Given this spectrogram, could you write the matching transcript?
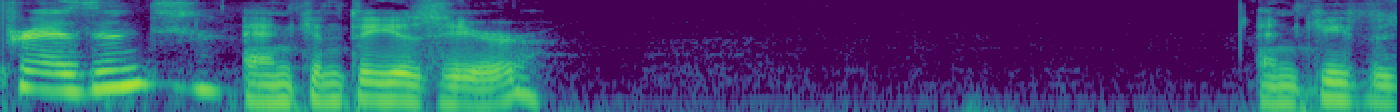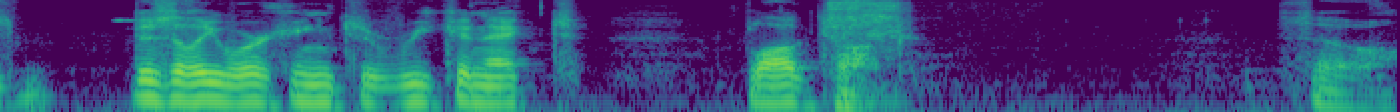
Present. And Cynthia's here. And Keith is busily working to reconnect Blog Talk. So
